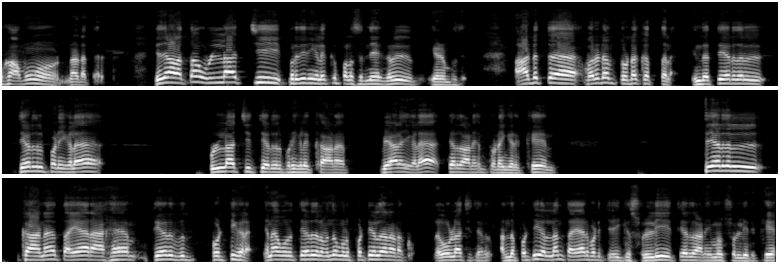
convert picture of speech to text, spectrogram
முகாமும் நடத்த இதனால தான் உள்ளாட்சி பிரதிநிதிகளுக்கு பல சந்தேகங்கள் எழும்புது. அடுத்த வருடம் தொடக்கத்தில் இந்த தேர்தல் தேர்தல் பணிகளை உள்ளாட்சி தேர்தல் பணிகளுக்கான வேலைகளை தேர்தல் ஆணையம் தொடங்கியிருக்கு. தேர்தலுக்கான தயாராக தேர்வு பொட்டிகளை ஏன்னா ஒரு தேர்தல் வந்து உங்களுக்கு பொட்டிகள் தான் நடக்கும். உள்ளாட்சி தேர்தல். அந்த பொட்டிகள்லாம் தயார்படுத்தி வைக்க சொல்லி தேர்தல் ஆணையமும் சொல்லியிருக்கு.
